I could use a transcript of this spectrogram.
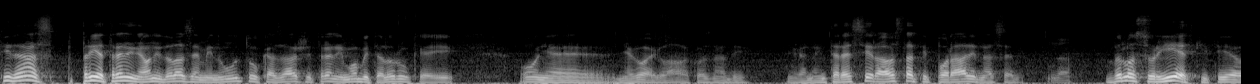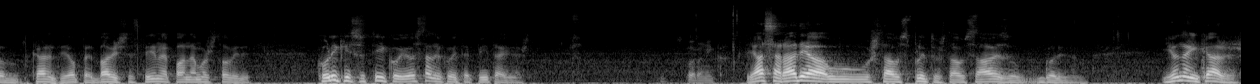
Ti danas prije treninga oni dolaze minutu kad završi trening mobitel u ruke i on je, njegova je glava ko zna di. Njega ne interesira ostati poraditi na sebi. Da. Vrlo su rijetki ti, evo, kažem ti opet, baviš se s time pa onda možeš to vidjeti. Koliki su ti koji ostanu koji te pitaju nešto? Skoro niko. Ja sam radio u šta u Splitu, šta u Savezu godinama. I onda im kažeš,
